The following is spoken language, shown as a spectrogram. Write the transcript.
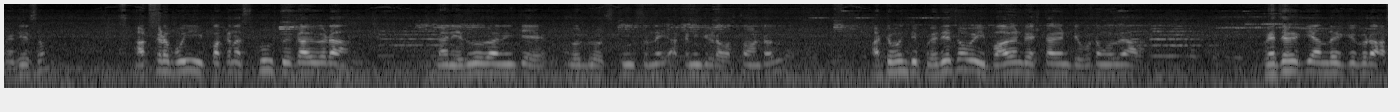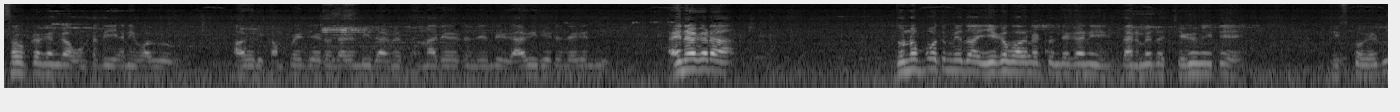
ప్రదేశం. అక్కడ పోయి పక్కన స్కూల్స్ కాదు కూడా దాని ఎదురుగా నుంచే రోడ్డు స్కూల్స్ ఉన్నాయి. అక్కడి నుంచి కూడా వస్తూ ఉంటారు. అటువంటి ప్రదేశం ఈ బాగన్ రెస్టారెంట్ ఇవ్వటం వల్ల ప్రజలకి అందరికీ కూడా అసౌకర్యంగా ఉంటుంది అని వాళ్ళు ఆల్రెడీ కంప్లైంట్ చేయడం జరిగింది. దాని మీద ధర్నా చేయడం జరిగింది ర్యాలీ చేయడం జరిగింది. అయినా కూడా దున్నపోతు మీద ఈగ బాగినట్టుంది కానీ దాని మీద చర్యలు అయితే తీసుకోలేదు.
